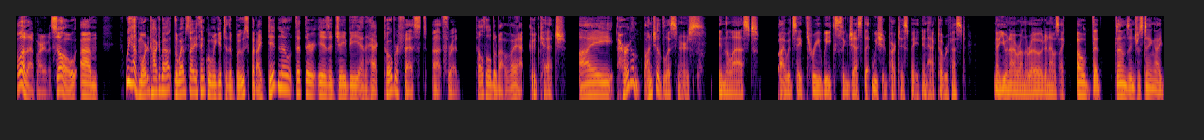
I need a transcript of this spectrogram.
I love that part of it. So, um, we have more to talk about the website, I think, when we get to the boost. But I did note that there is a JB and a Hacktoberfest uh, thread. Tell us a little bit about that. Good catch. I heard a bunch of listeners in the last, I would say, three weeks suggest that we should participate in Hacktoberfest. Now, you and I were on the road, and I was like, oh, that sounds interesting. I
